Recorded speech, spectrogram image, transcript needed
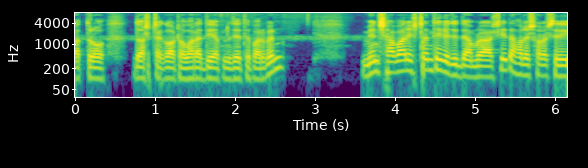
মাত্র দশ টাকা অটো ভাড়া দিয়ে আপনি যেতে পারবেন। মেন সাভার স্ট্যান্ড থেকে যদি আমরা আসি, তাহলে সরাসরি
